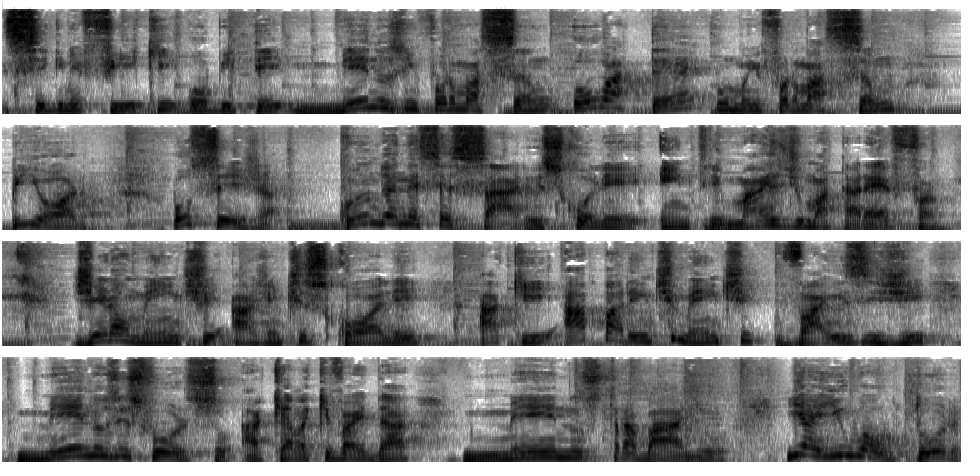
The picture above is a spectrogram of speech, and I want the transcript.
signifique obter ter menos informação ou até uma informação pior. Ou seja, quando é necessário escolher entre mais de uma tarefa, geralmente a gente escolhe a que aparentemente vai exigir menos esforço, aquela que vai dar menos trabalho. E aí o autor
